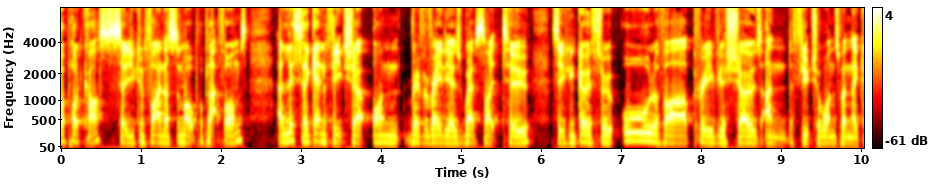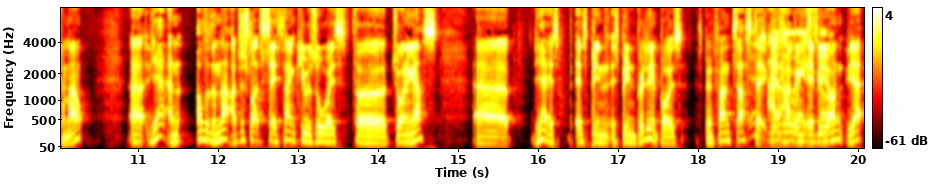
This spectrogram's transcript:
a podcast, so you can find us on multiple platforms. A listen again feature on River Radio's website too, so you can go through all of our previous shows and the future ones when they come out. Uh, yeah, and other than that, I'd just like to say thank you as always for joining us. Uh, yeah, it's it's been it's been brilliant, boys. It's been fantastic. As yeah, having Ibby on. Yeah,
